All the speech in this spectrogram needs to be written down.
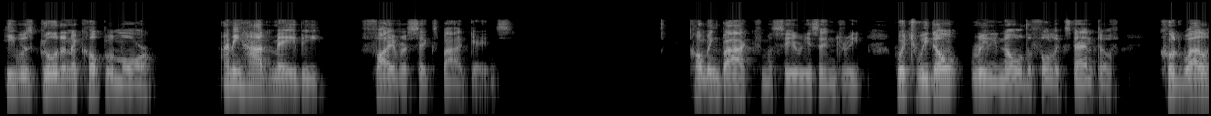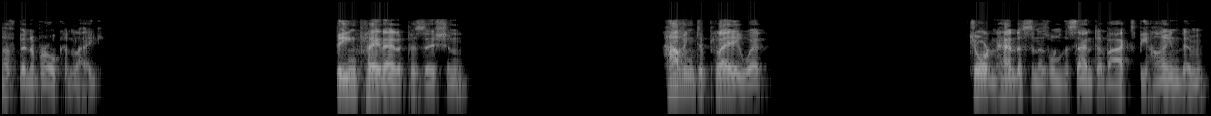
He was good in a couple more, and he had maybe five or six bad games. Coming back from a serious injury, which we don't really know the full extent of, could well have been a broken leg. Being played out of position, having to play with Jordan Henderson as one of the centre backs behind him,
